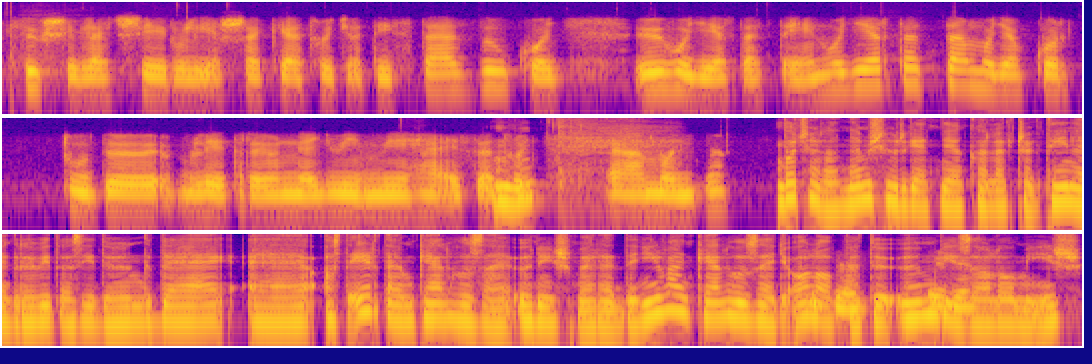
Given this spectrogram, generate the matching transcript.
szükséglet sérüléseket, hogyha tisztázzuk, hogy ő hogy értette, én hogy értettem, hogy akkor tud létrejönni egy win-win helyzet, uh-huh. hogy elmondja. Bocsánat, nem sürgetni akarlak, csak tényleg rövid az időnk, de e, azt értem kell hozzá önismeret, de nyilván kell hozzá egy alapvető igen, önbizalom igen. is,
